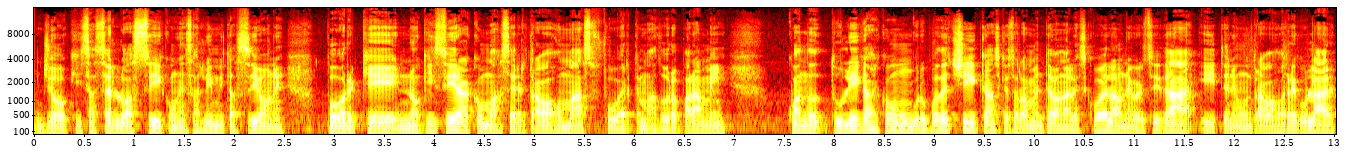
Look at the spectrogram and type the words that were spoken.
yo quise hacerlo así, con esas limitaciones, porque no quisiera como hacer el trabajo más fuerte, más duro para mí. Cuando tú ligas con un grupo de chicas que solamente van a la escuela, a la universidad y tienen un trabajo regular,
